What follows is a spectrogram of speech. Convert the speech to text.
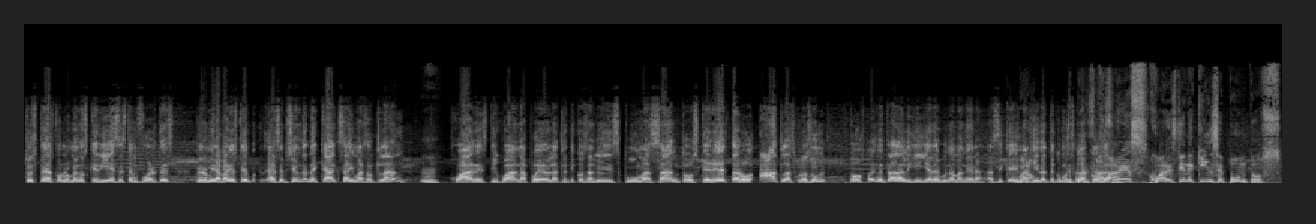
Tú esperas por lo menos que 10 estén fuertes, pero mira, varios tiempos, a excepción de Necaxa y Mazatlán, Juárez, Tijuana, Puebla, Atlético San Luis, Pumas, Santos, Querétaro, Atlas, Cruz Azul, todos pueden entrar a la liguilla de alguna manera. Así que Bueno, imagínate cómo está la cosa. Juárez, Juárez tiene 15 puntos.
